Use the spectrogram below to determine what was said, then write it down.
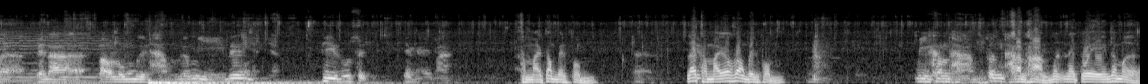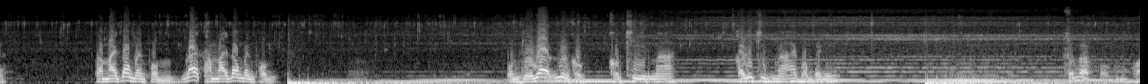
ว่าเวลาเราลงมือทำหรือมีเรื่องอย่างเงี้ยพี่รู้สึกยังไงบ้างทำไมต้องเป็นผม เออและทำไมต้องเป็นผมมีคำถามต้นคำถามในตัวเองเสมอทำไมต้องเป็นผม และทำไมต้องเป็นผม ผมถือว่าลูกเขาเขาขีดมา เขาลิขิตมาให้ผมเป็นนี้ สำหรับผมพอ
